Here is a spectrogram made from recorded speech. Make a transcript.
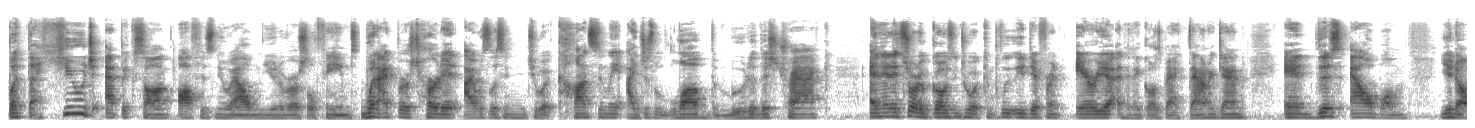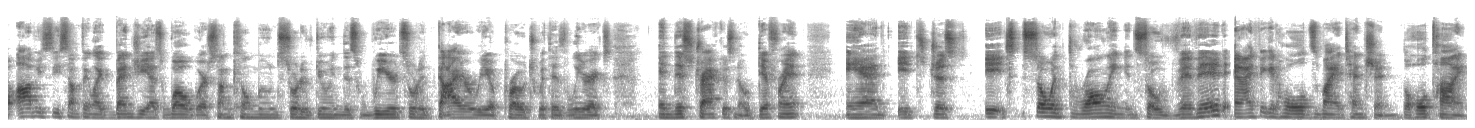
But the huge epic song off his new album, Universal Themes, when I first heard it, I was listening to it constantly. I just loved the mood of this track. And then it sort of goes into a completely different area and then it goes back down again. And this album, you know, obviously something like Benji as well, where Sun Kil Moon's sort of doing this weird sort of diary approach with his lyrics. And this track is no different. And it's just it's so enthralling and so vivid and i think it holds my attention the whole time.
